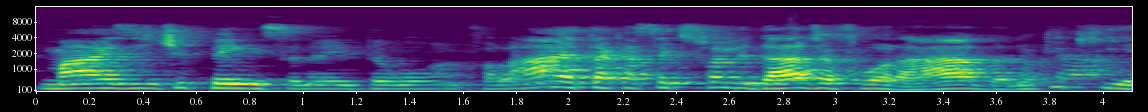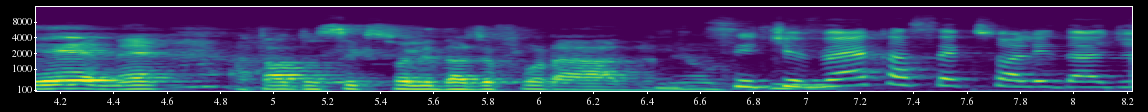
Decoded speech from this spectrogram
mas a gente pensa, né? Então, falar, ah, tá com a sexualidade aflorada, né? O que, tá. que é, né? A tal da sexualidade aflorada, né? Se tiver com a sexualidade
